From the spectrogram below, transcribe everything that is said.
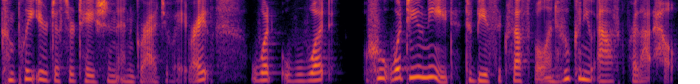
complete your dissertation and graduate right? What what who what do you need to be successful and who can you ask for that help?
